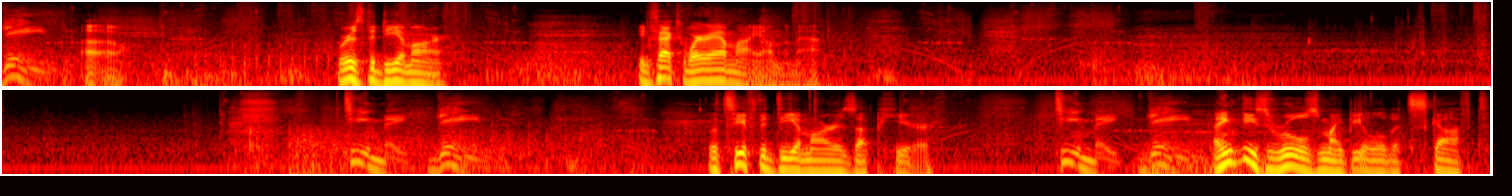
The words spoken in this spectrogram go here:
gained. Uh oh. Where's the DMR? In fact, where am I on the map? Teammate gained. Let's see if the DMR is up here. Teammate gained. I think these rules might be a little bit scuffed.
